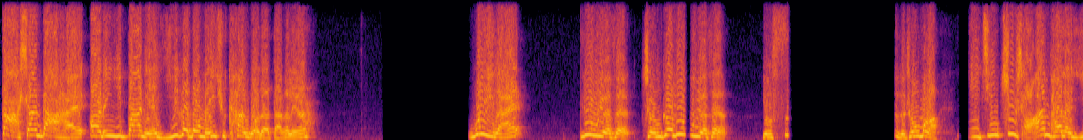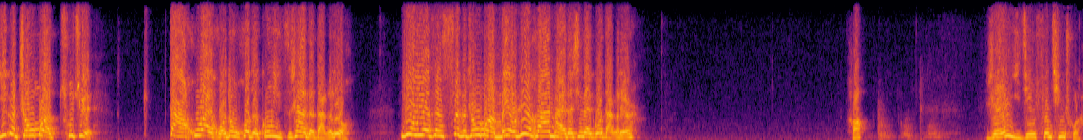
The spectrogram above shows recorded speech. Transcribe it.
大山大海，二零一八年一个都没去看过的，打个零。未来六月份，整个六月份有四四个周末，已经至少安排了一个周末出去。大户外活动或者公益慈善的打个六，六月份四个周末没有任何安排的，现在给我打个零。好，人已经分清楚了。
